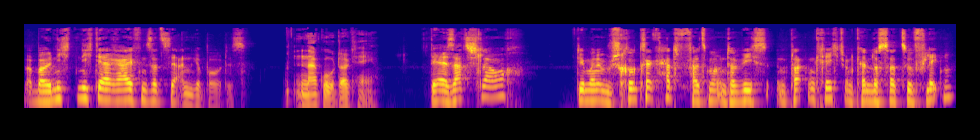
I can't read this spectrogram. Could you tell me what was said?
Aber nicht, nicht der Reifensatz, der angebaut ist. Na gut, okay. Der Ersatzschlauch, den man im Rucksack hat, falls man unterwegs einen Platten kriegt und keine Lust hat zu flicken.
